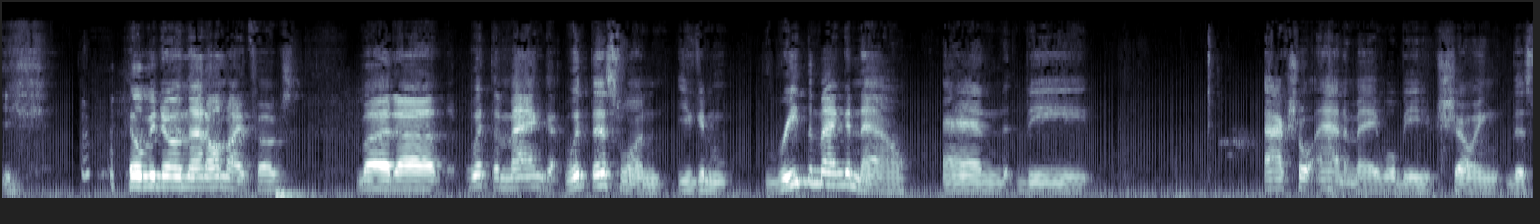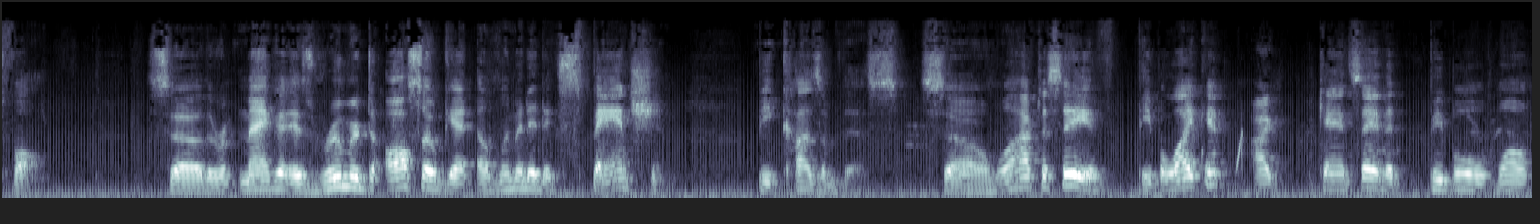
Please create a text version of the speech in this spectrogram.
He'll be doing that all night, folks. But uh, with the manga, with this one, you can read the manga now, and the actual anime will be showing this fall. So the r- manga is rumored to also get a limited expansion because of this. So we'll have to see if people like it. I can't say that people won't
